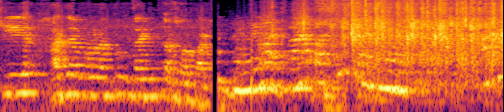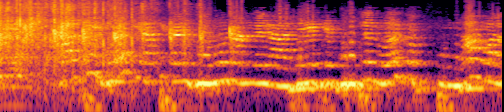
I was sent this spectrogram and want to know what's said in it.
की हा जमाना तुमचा इतका सोपा धन्यवाद. मनापासून धन्यवाद. आणि या ठिकाणी आणलेलं आहे हे पुन्हा मला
